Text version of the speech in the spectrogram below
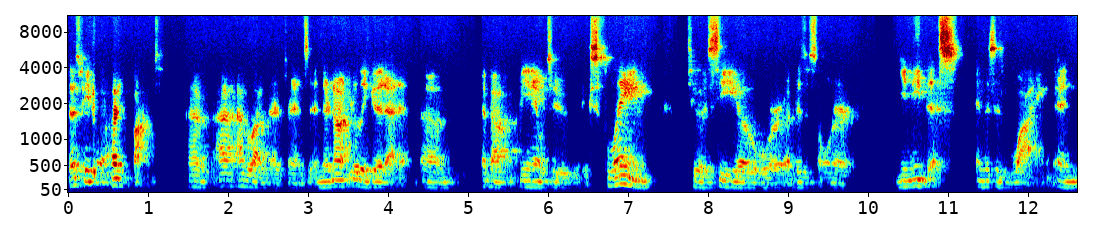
those people are hard to find. I have, I have a lot of nerd friends, and they're not really good at it. Um, about being able to explain to a CEO or a business owner, you need this, and this is why, and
